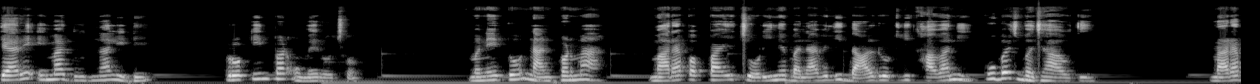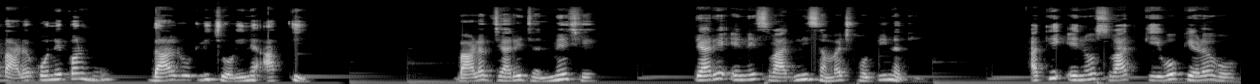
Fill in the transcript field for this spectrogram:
ત્યારે એમાં દૂધના લીધે પ્રોટીન પણ ઉમેરો છો. મને તો નાનપણમાં મારા પપ્પાએ ચોળીને બનાવેલી દાળ રોટલી ખાવાની ખૂબ જ મજા આવતી. મારા બાળકોને પણ હું દાળ રોટલી ચોળીને આપતી. બાળક જ્યારે જન્મે છે, ત્યારે એને સ્વાદની સમજ હોતી નથી. આથી એનો સ્વાદ કેવો કેળવવો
